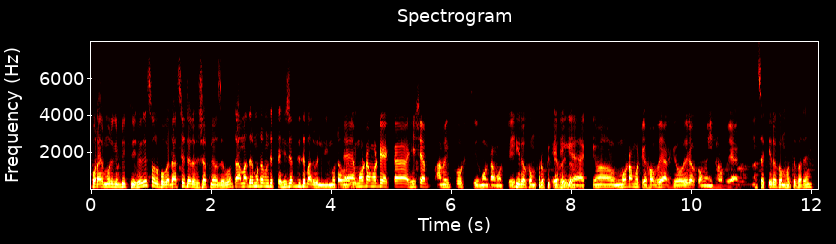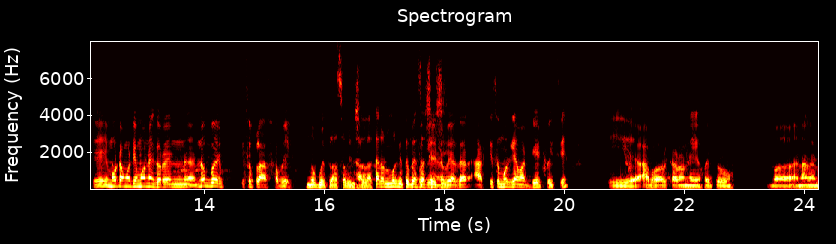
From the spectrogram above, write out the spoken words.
প্রায় মুরগি বিক্রি হয়ে গেছে অল্প কটা সেটারও হিসাব নেওয়া যাব। তো আমাদের মোটামুটি একটা হিসাব দিতে পারবেন নি মোটামুটি? হ্যাঁ, মোটামুটি একটা হিসাব আমি করছি মোটামুটি। কীরকম প্রফিটটা হইল? এদিকে কিমা- মোটামুটি হবে আর কি ওই রকমই হবে আর কি। আচ্ছা কীরকম হতে পারে? এই মোটামুটি মনে করেন নব্বই কিছু প্লাস হবে। নব্বই প্লাস হবে ইনশাল্লাহ কারণ মুরগি তো বেচা শেষ নব্বই হাজার। আর কিছু মুরগি আমার ডেট হয়েছে এই আবহাওয়ার কারণে হয়তো নানান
